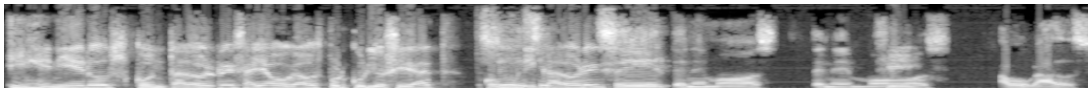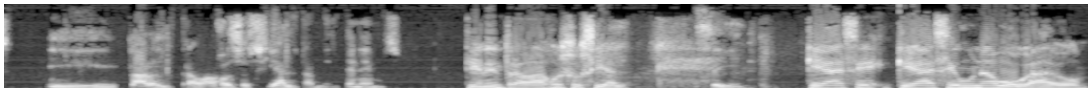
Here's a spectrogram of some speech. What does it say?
Ingenieros, contadores, hay abogados por curiosidad, comunicadores. Sí, tenemos, tenemos abogados y claro, el trabajo social también tenemos. Tienen trabajo social. Sí. ¿Qué hace, qué hace un abogado,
